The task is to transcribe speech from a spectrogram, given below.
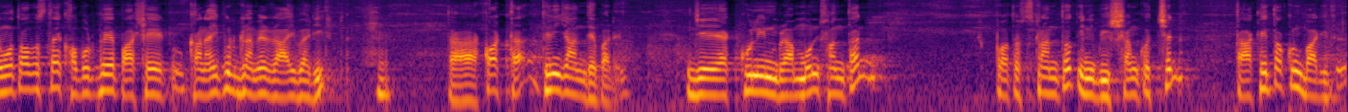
এমতো অবস্থায় খবর পেয়ে পাশের কানাইপুর গ্রামের রায়বাড়ির তা কর্তা তিনি জানতে পারেন। যে এক কুলীন ব্রাহ্মণ সন্তান পথশ্রান্ত, তিনি বিশ্রাম করছেন। তাকে তখন বাড়ির,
